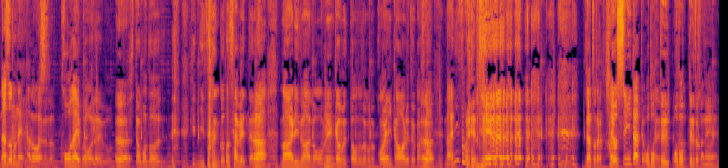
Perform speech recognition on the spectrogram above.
謎のね、あの広大部やって東大るも、一言、二、三言喋ったら、周りのあの、お面かぶった女の子の声に変わるとかさ、うん何それって。うん。で、あと、だから、早押しにいたって踊ってる、踊ってるとかね。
